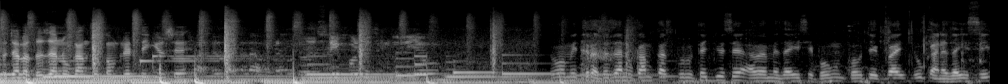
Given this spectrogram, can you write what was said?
તો ચાલો, ધજાનું કામ તો કમ્પ્લીટ થઈ ગયું છે. તો મિત્ર, ધજાનું કામકાજ પૂરું થઈ ગયું છે. હવે અમે જઈએ છીએ ભૌમ ભૌતિકભાઈ દુકાને જઈએ છીએ.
